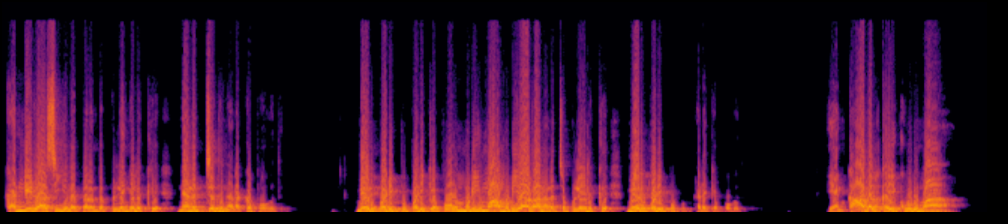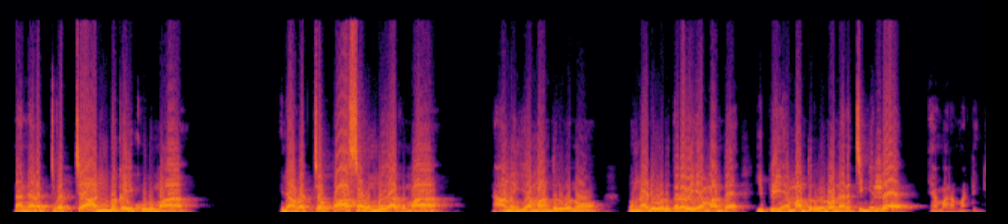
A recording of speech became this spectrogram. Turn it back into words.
கன்னி ராசியில பிறந்த பிள்ளைங்களுக்கு நினைச்சது நடக்க போகுது. மேற்படிப்பு படிக்க போக முடியுமா? முடியாதா நினைச்ச பிள்ளைகளுக்கு மேற்படிப்பு கிடைக்க போகுது. என் காதல் கை கூடுமா? நான் நினைச்சு வச்ச அன்பு கை கூடுமா? நான் வச்ச பாசம் உண்மையாகுமா? நானும் ஏமாந்துருவனும் முன்னாடி ஒரு தடவை ஏமாந்தேன். இப்பயும் ஏமாந்துருவனும் நினைச்சீங்கல்ல ஏமாற மாட்டீங்க.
